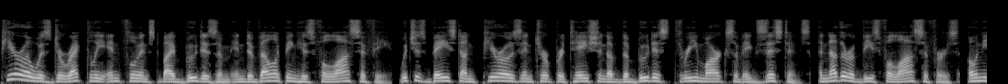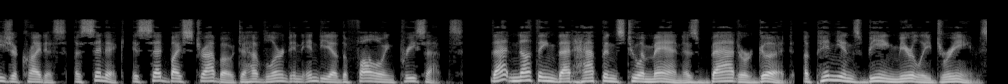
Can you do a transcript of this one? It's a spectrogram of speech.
Pyrrho was directly influenced by Buddhism in developing his philosophy, which is based on Pyrrho's interpretation of the Buddhist three marks of existence. Another of these philosophers, Onesicritus, a cynic, is said by Strabo to have learnt in India the following precepts that nothing that happens to a man is bad or good, opinions being merely dreams.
